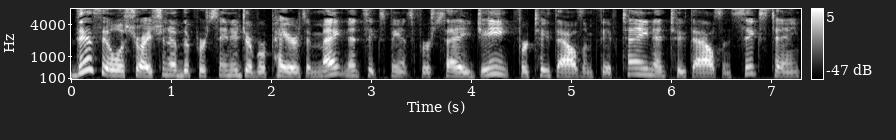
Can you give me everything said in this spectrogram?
This illustration of the percentage of repairs and maintenance expense for Sage Inc. for 2015 and 2016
